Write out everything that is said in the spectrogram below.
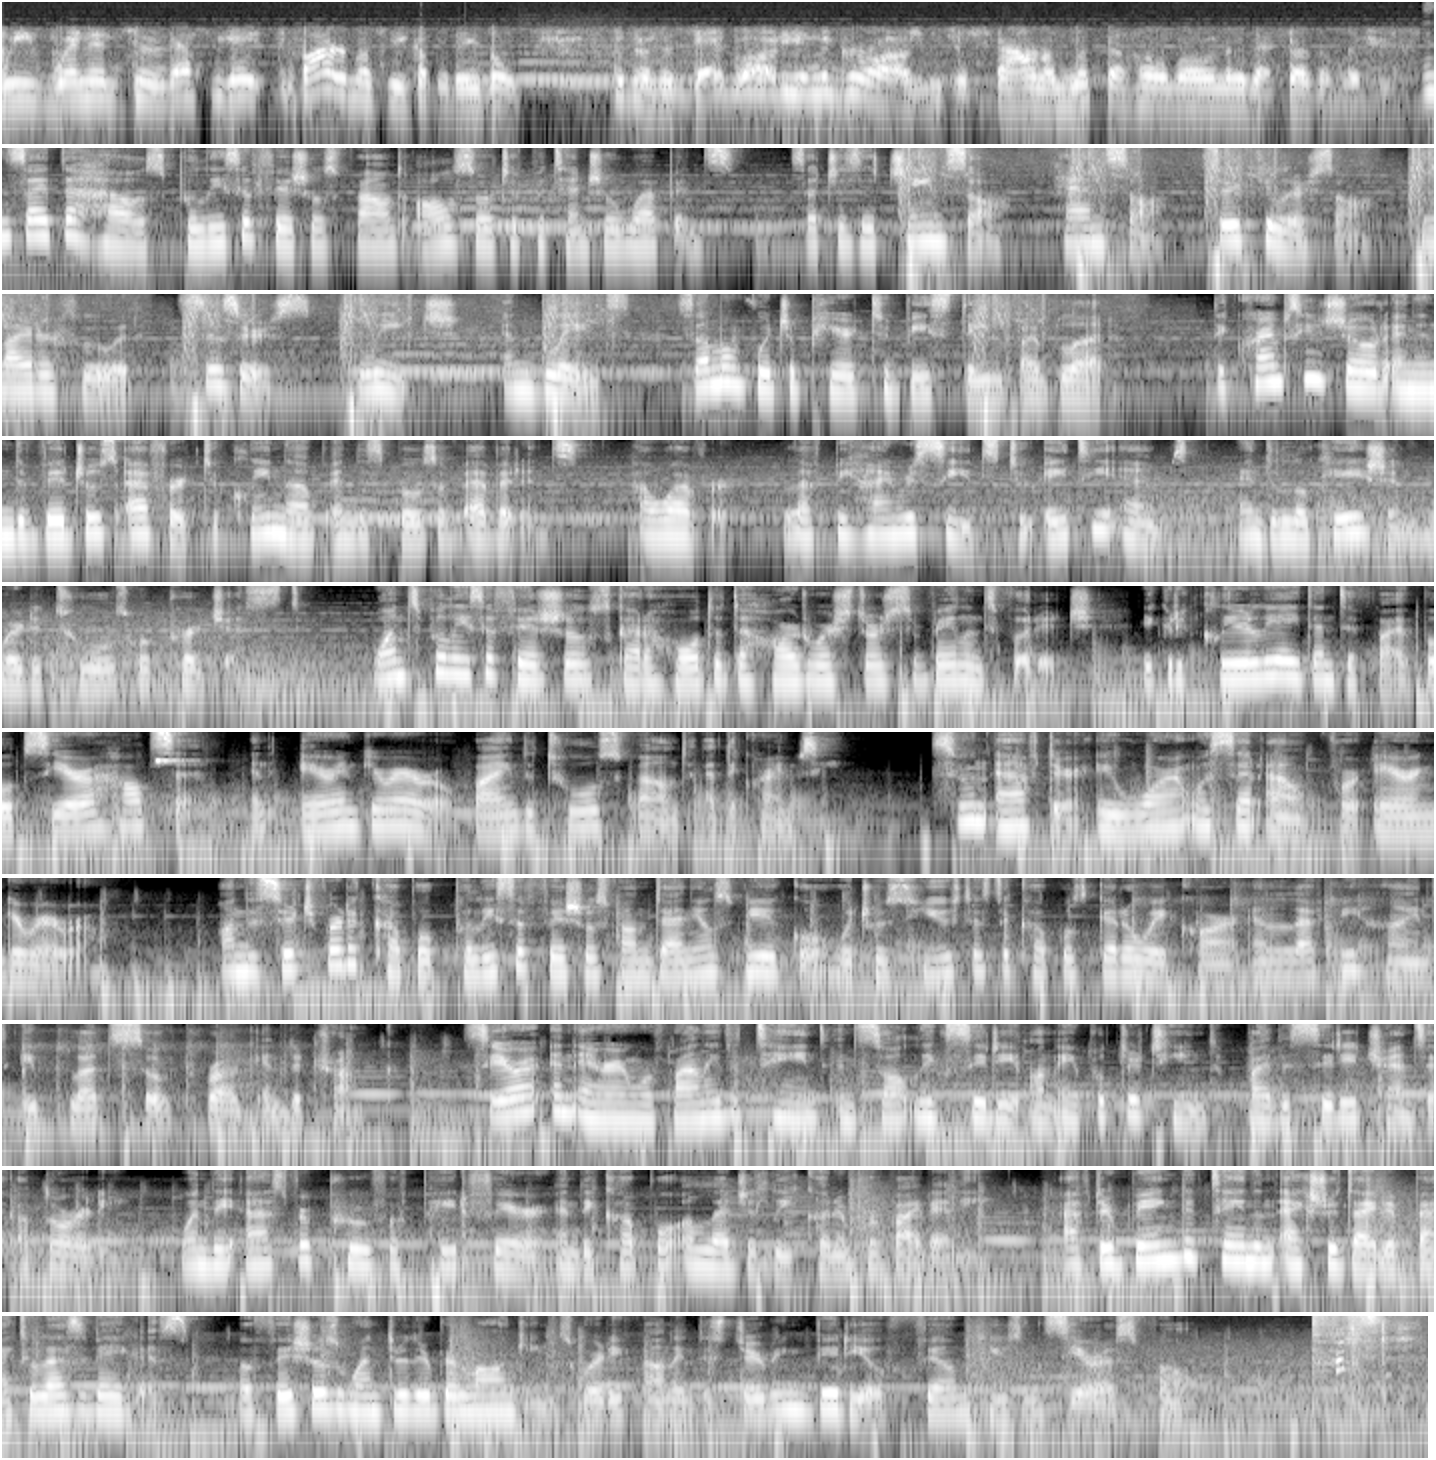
we went in to investigate. The fire must be a couple days old. But there's a dead body in the garage. We just found him with the homeowner that doesn't live here. Inside the house, police officials found all sorts of potential weapons, such as a chainsaw, handsaw, circular saw, lighter fluid, scissors, bleach, and blades, some of which appeared to be stained by blood. The crime scene showed an individual's effort to clean up and dispose of evidence. However, left behind receipts to ATMs and the location where the tools were purchased. Once police officials got a hold of the hardware store surveillance footage, they could clearly identify both Sierra Halseth and Aaron Guerrero buying the tools found at the crime scene. Soon after, a warrant was set out for Aaron Guerrero. On the search for the couple, police officials found Daniel's vehicle, which was used as the couple's getaway car, and left behind a blood soaked rug in the trunk. Sierra and Aaron were finally detained in Salt Lake City on April 13th by the City Transit Authority when they asked for proof of paid fare and the couple allegedly couldn't provide any. After being detained and extradited back to Las Vegas, officials went through their belongings where they found a disturbing video filmed using Sierra's phone.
